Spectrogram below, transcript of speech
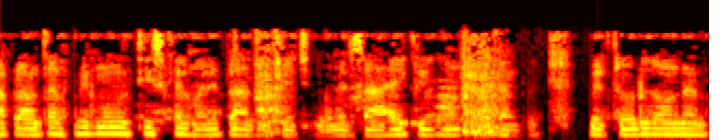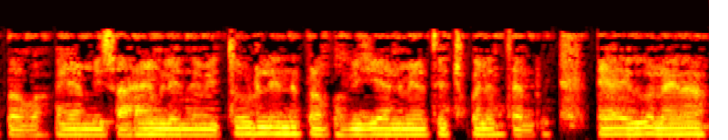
ఆ ప్రాంతాలకు మీరు మమ్మల్ని తీసుకెళ్ళమని ప్రార్థన చేయించింది మీరు సహాయకులుగా ఉండండి తండ్రి. మీరు తోడుగా ఉండండి ప్రభా. అయ్యా మీ సహాయం లేని మీ తోడు లేని ప్రభా విజయాన్ని మేము తెచ్చుకోలేము తండ్రి. అయ్యా ఇదిగో నైనా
